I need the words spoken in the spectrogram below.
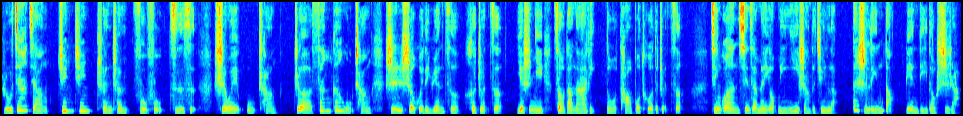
儒家讲君君臣臣父父子子，视为五常。这三纲五常是社会的原则和准则，也是你走到哪里都逃不脱的准则。尽管现在没有名义上的君了，但是领导遍地都是啊。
